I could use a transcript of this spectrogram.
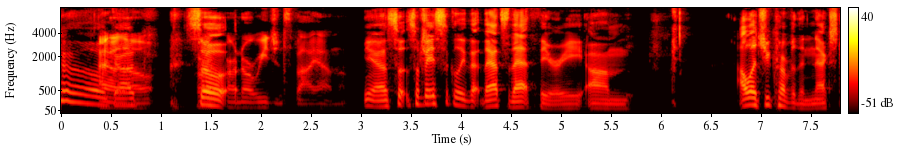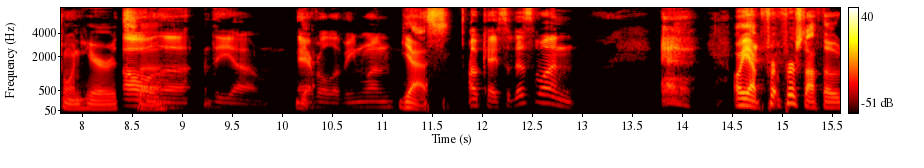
oh I don't god. know. So or, or Norwegian spy. I don't know. yeah, so so basically that that's that theory. Um, I'll let you cover the next one here. It's oh, uh, the the um, yeah. Avril Lavigne one. yes. Okay, so this one. Oh yeah. F- first off, though,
